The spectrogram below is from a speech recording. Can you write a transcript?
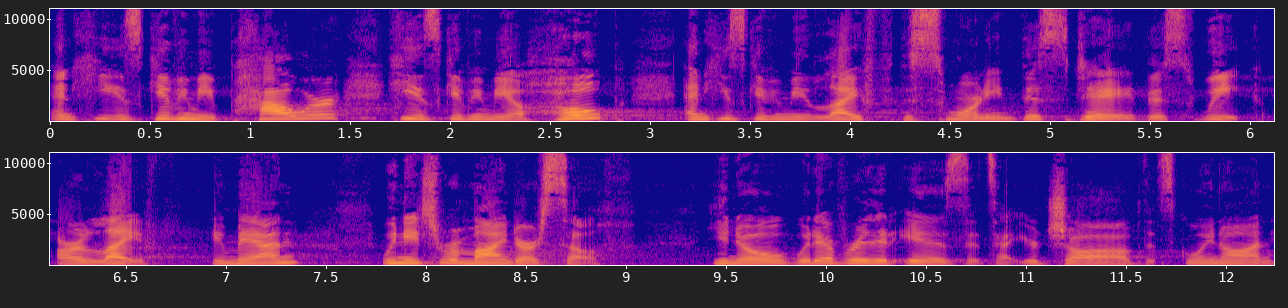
and He is giving me power. He is giving me a hope, and He's giving me life this morning, this day, this week, our life. Amen? We need to remind ourselves you know, whatever it is that's at your job, that's going on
